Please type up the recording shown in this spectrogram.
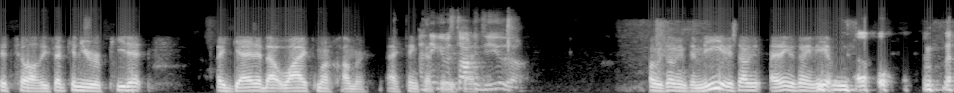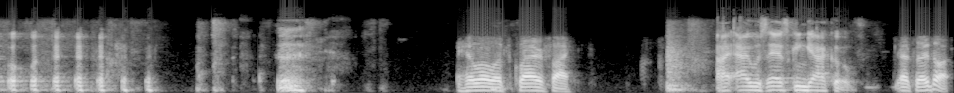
it's Hillel. He said, can you repeat it again about why it's more chomer? I think. I think he what was said. talking to you though. Oh, he's talking to me. He was talking. I think he was talking to you. No, no. Hillel, let's clarify. I, I was asking Yaakov. That's what I thought.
